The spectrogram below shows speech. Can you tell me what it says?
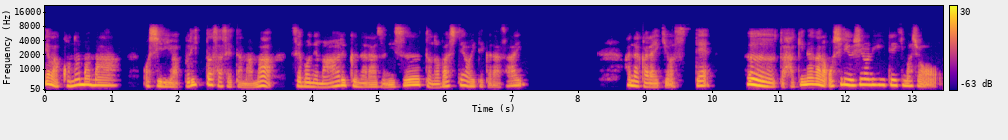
では、このままお尻はプリッとさせたまま、背骨丸くならずにスーッと伸ばしておいてください。鼻から息を吸って、ふーっと吐きながらお尻後ろに引いていきましょ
